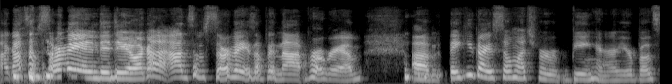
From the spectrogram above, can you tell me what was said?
I got some surveying to do. I gotta add some surveys up in that program. Um, thank you guys so much for being here. You're both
